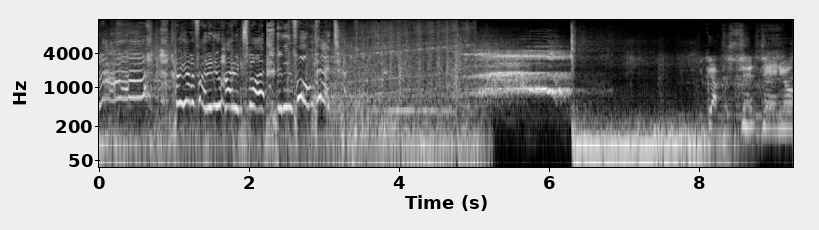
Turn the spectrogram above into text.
Ah! We gotta find a new hiding spot in the foam pit. You got the scent, Daniel?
